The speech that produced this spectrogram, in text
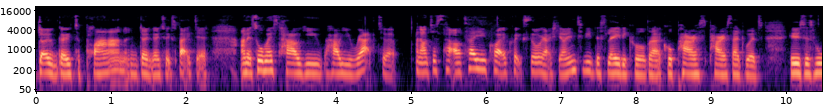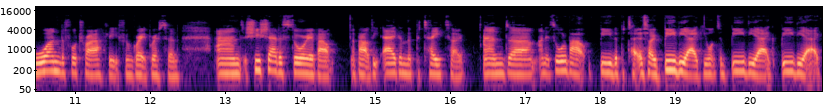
don't go to plan and don't go to expected. And it's almost how you, how you react to it. And I'll just, I'll tell you quite a quick story actually. I interviewed this lady called, uh, called Paris, Paris Edwards, who's this wonderful triathlete from Great Britain. And she shared a story about, about the egg and the potato. And, um, and it's all about be the potato, sorry, be the egg. You want to be the egg, be the egg.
